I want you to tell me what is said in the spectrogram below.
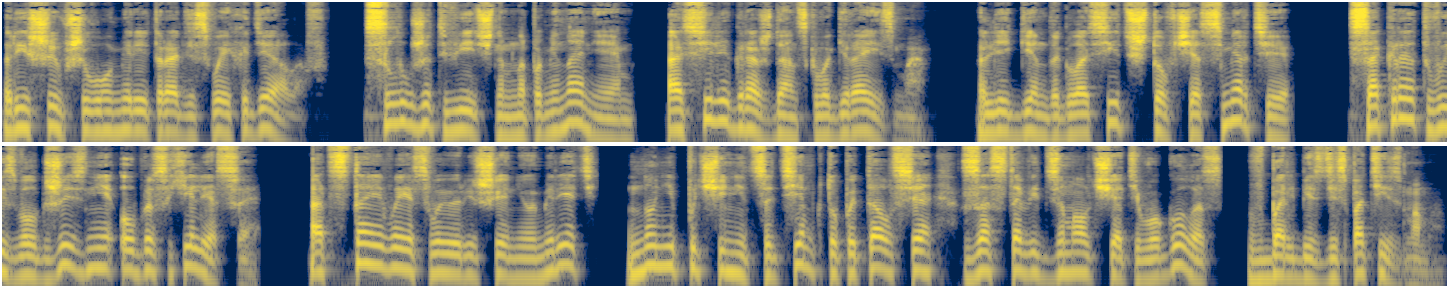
решившего умереть ради своих идеалов, служит вечным напоминанием о силе гражданского героизма. Легенда гласит, что в час смерти Сократ вызвал к жизни образ Ахиллеса, отстаивая свое решение умереть, но не подчиниться тем, кто пытался заставить замолчать его голос в борьбе с деспотизмом.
